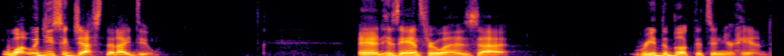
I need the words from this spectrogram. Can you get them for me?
what would you suggest that I do? And his answer was, uh, read the book that's in your hand.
